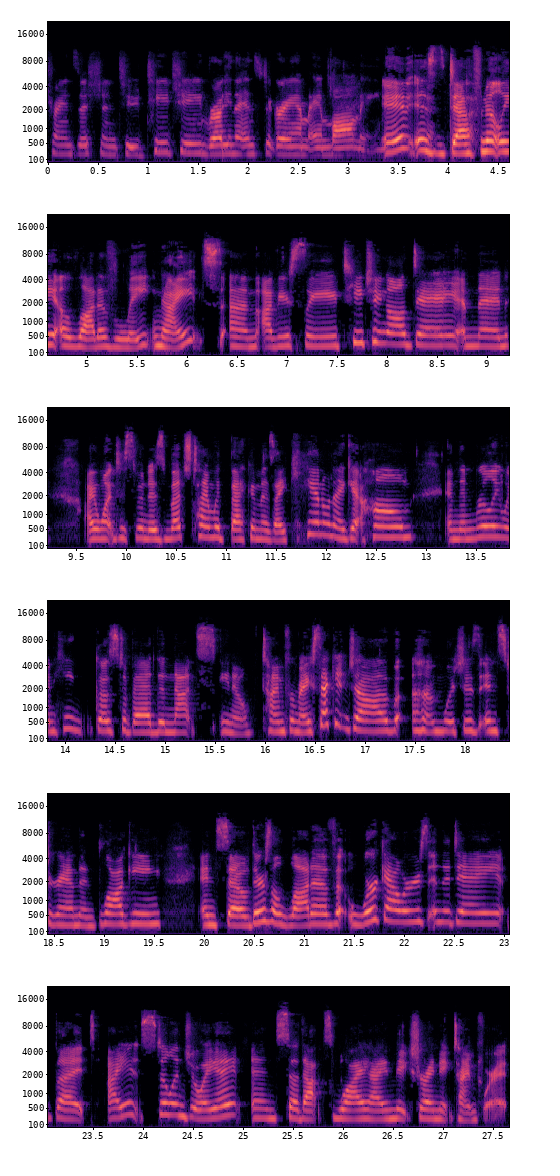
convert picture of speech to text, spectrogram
transition to teaching, running the Instagram, and momming? It is definitely a lot of late nights. Um, obviously, teaching all day, and then I want to spend as much time with Beckham as I can when I get home. And then, really, when he goes to bed, then that's you know time for my second job, um, which is Instagram and blogging. And so, there's a lot of work hours in the day, but I still enjoy it, and so that's why I make sure I make time for it.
